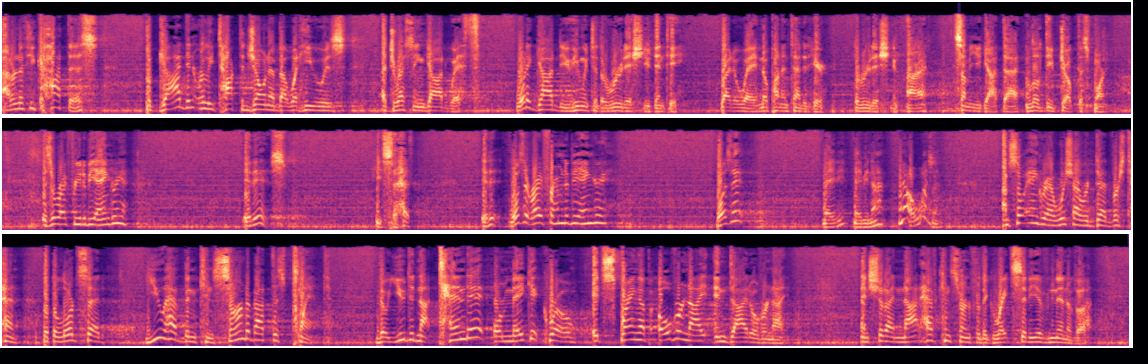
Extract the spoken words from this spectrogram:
I don't know if you caught this, but God didn't really talk to Jonah about what he was addressing God with. What did God do? He went to the root issue, didn't he? Right away. No pun intended here. The root issue. All right? Some of you got that. A little deep joke this morning. Is it right for you to be angry? It is. He said. It is. Was it right for him to be angry? Was it? Maybe, maybe not. No, it wasn't. I'm so angry, I wish I were dead. Verse 10. But the Lord said, You have been concerned about this plant. Though you did not tend it or make it grow, it sprang up overnight and died overnight. And should I not have concern for the great city of Nineveh,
